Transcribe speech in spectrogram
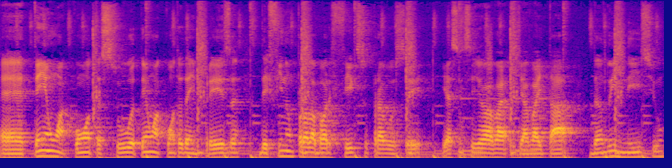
é, tenha uma conta sua, tenha uma conta da empresa, defina um prolabore fixo para você e assim você já vai já vai estar tá dando início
